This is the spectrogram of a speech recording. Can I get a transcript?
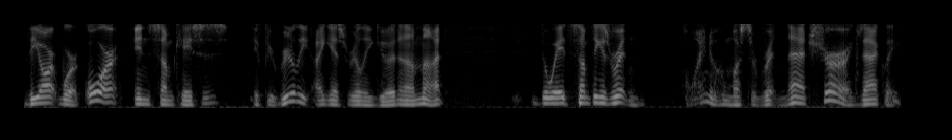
the artwork, or in some cases, if you're really, I guess, really good, and I'm not, the way it's, something is written. Oh, I know who must have written that. Sure, exactly.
